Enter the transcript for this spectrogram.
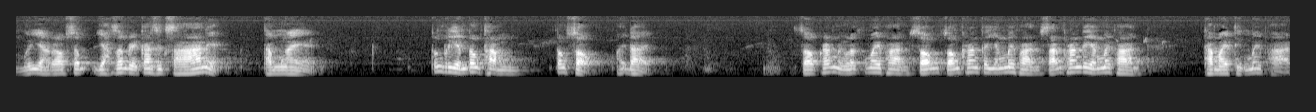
เหมือนอย่างเราอยากสำเร็จการศึกษาเนี่ยทำไงต้องเรียนต้องทำต้องสอบให้ได้สอบครั้งหนึ่งแล้วก็ไม่ผ่านสองสองครั้งก็ยังไม่ผ่านสามครั้งก็ยังไม่ผ่าน ทำไมถึงไม่ผ่าน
